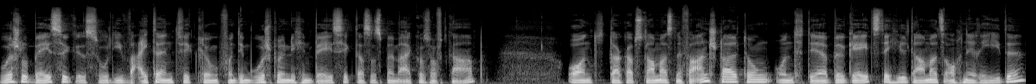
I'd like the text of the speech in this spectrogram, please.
Visual Basic ist so die Weiterentwicklung von dem ursprünglichen Basic, das es bei Microsoft gab. Und da gab es damals eine Veranstaltung und der Bill Gates, der hielt damals auch eine Rede.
